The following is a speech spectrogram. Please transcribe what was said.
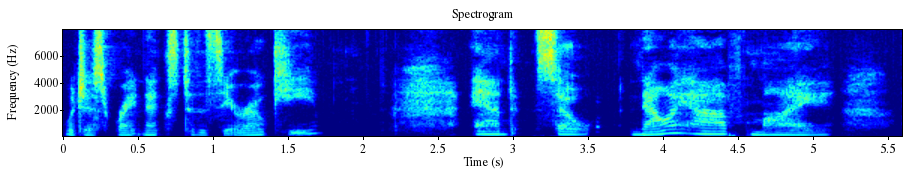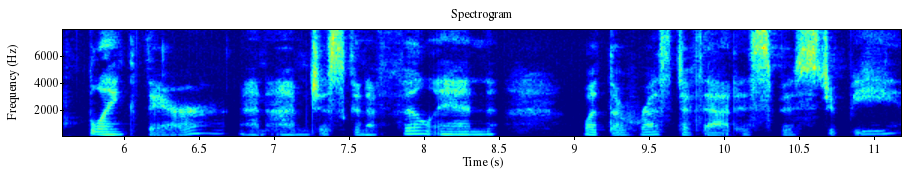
which is right next to the zero key. And so now I have my blank there, and I'm just going to fill in what the rest of that is supposed to be.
